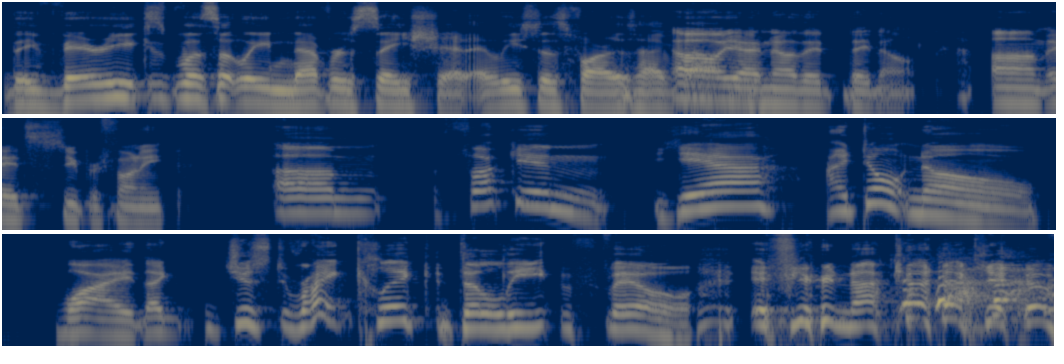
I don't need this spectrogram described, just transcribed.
they very explicitly never say shit at least as far as i've Oh yeah, no, they they don't. Um, it's super funny. Um, fucking yeah. I don't know why. Like, just right click, delete Phil if you're not gonna give a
